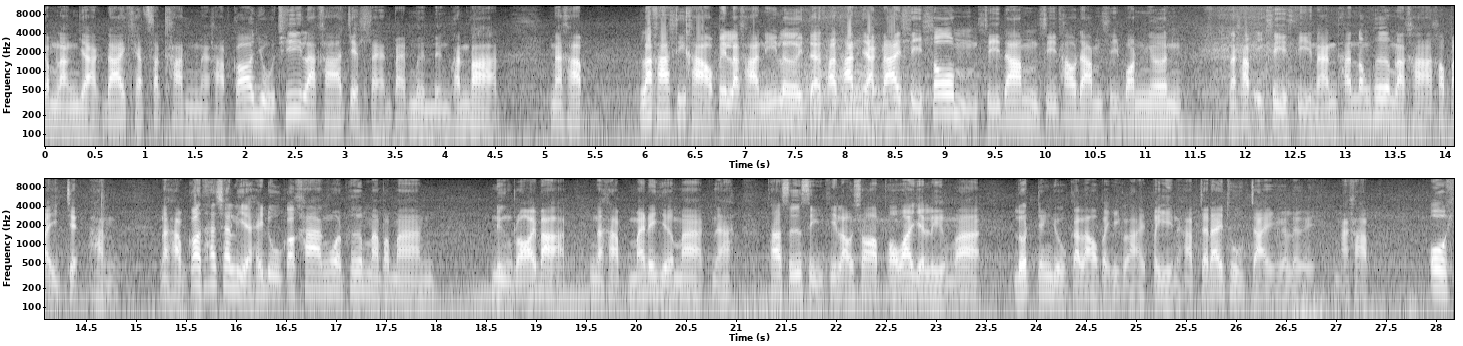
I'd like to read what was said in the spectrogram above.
กำลังอยากได้แคปสักคันนะครับ ก็อยู่ที่ราคา 781,000 บาทนะครับ ราคาสีขาวเป็นราคานี้เลย แต่ถ้าท่านอยากได้สีส้ม สีดำสีเทาดำสีบอลเงินนะครับอีก 4 สีนั้นท่านต้องเพิ่มราคาเข้าไปอีก 7,000นะครับก็ถ้าเฉลี่ยให้ดูก็ค่างวดเพิ่มมาประมาณ 100 บาทนะครับไม่ได้เยอะมากนะถ้าซื้อสีที่เราชอบ เพราะว่าอย่าลืมว่ารถยังอยู่กับเราไปอีกหลายปีนะครับจะได้ถูกใจกันเลยนะครับโอเค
